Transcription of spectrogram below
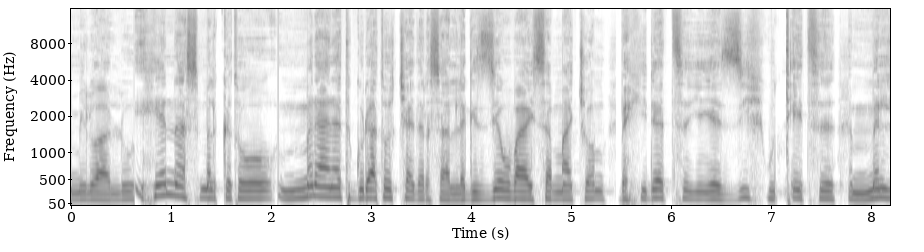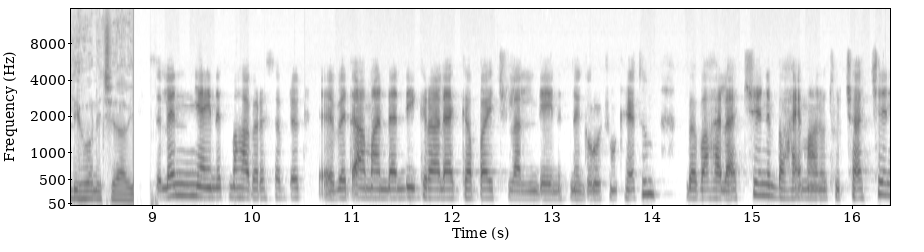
የሚሉ አሉ። ይሄን አስመልክቶ ምን አይነት ጉዳቶች ያደርሳል? ለጊዜው ባይሰማቸውም በሂደት የዚህ ውጤት ምን ሊሆን ይችላል? ለእኛ አይነት ማህበረሰብ በጣም አንዳንዴ ግራ ሊያጋባ ይችላል እንዲህ አይነት ነገሮች። ምክንያቱም በባህላችን፣ በሃይማኖቶቻችን፣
